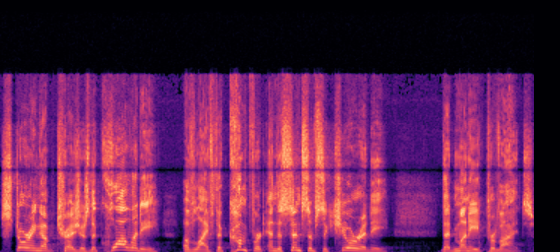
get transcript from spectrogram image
Storing up treasures, the quality of life, the comfort and the sense of security that money provides.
